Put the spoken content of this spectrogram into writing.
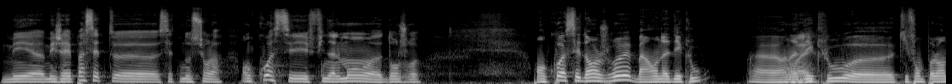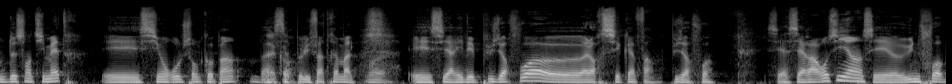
Mais, euh, mais j'avais pas cette, cette notion-là. En quoi c'est finalement dangereux? En quoi c'est dangereux? Ben on a des clous. Euh, on a des clous euh, qui font pas loin de 2 cm. Et si on roule sur le copain, bah, ça peut lui faire très mal. Ouais. Et c'est arrivé plusieurs fois. euh, alors c'est enfin plusieurs fois. C'est assez rare aussi. Hein, c'est euh, une fois,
